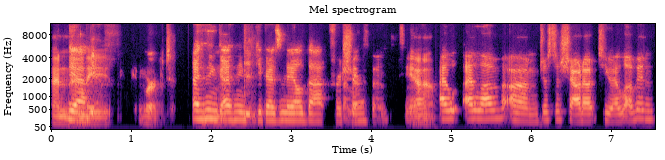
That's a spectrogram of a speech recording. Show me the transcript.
and, yeah. and they it worked I think mm-hmm. I think you guys nailed that for that sure. Yeah. yeah. I I love um just a shout out to you. I love in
